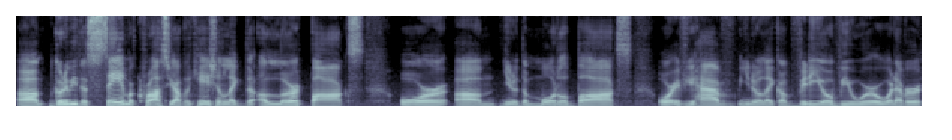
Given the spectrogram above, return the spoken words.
um, going to be the same across your application, like the alert box or um, you know the modal box or if you have you know like a video viewer or whatever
